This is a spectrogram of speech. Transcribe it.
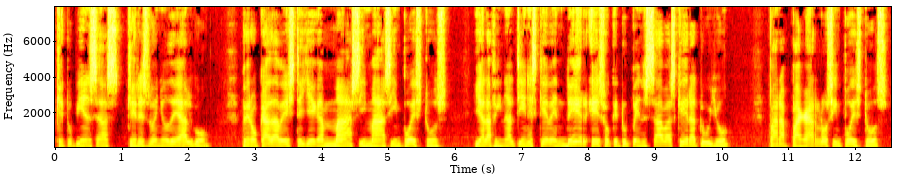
que tú piensas que eres dueño de algo, pero cada vez te llegan más y más impuestos y a la final tienes que vender eso que tú pensabas que era tuyo para pagar los impuestos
